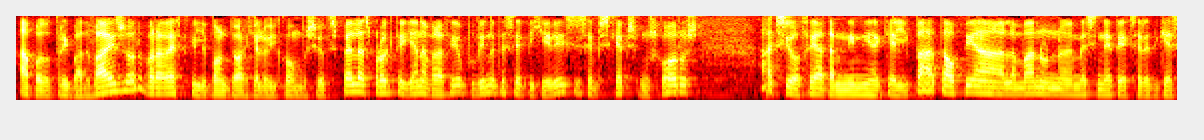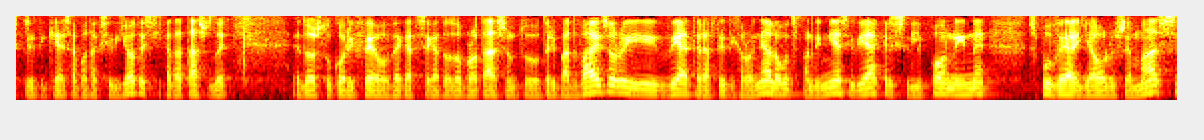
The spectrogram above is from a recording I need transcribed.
από το TripAdvisor βραβεύτηκε λοιπόν το Αρχαιολογικό Μουσείο της Πέλας πρόκειται για ένα βραβείο που δίνεται σε επιχειρήσεις, σε επισκέψιμους χώρους αξιοθέατα μνημεία κλπ. τα οποία λαμβάνουν με συνέπεια εξαιρετικές κριτικές από ταξιδιώτες και κατατάσσονται εντός του κορυφαίου 10% των προτάσεων του TripAdvisor. Ιδιαίτερα αυτή τη χρονιά, λόγω της πανδημίας, η διάκριση λοιπόν είναι σπουδαία για όλους εμάς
